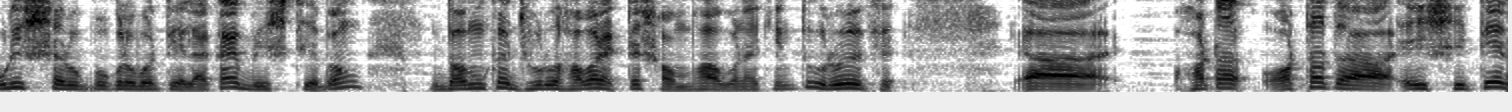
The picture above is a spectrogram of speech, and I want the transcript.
উড়িষ্যার উপকূলবর্তী এলাকায় বৃষ্টি এবং দমকা ঝুড়ো হওয়ার একটা সম্ভাবনা কিন্তু রয়েছে। হঠাৎ অর্থাৎ এই শীতের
